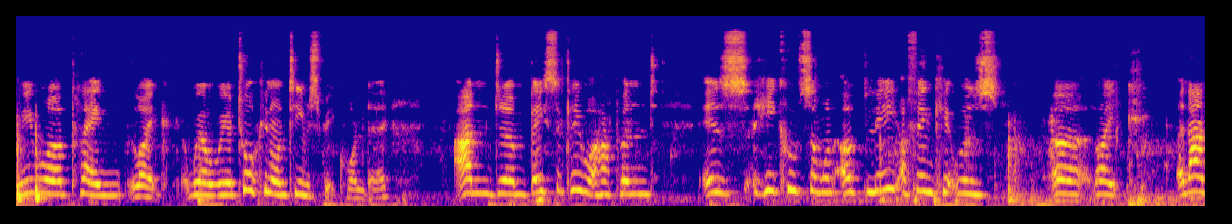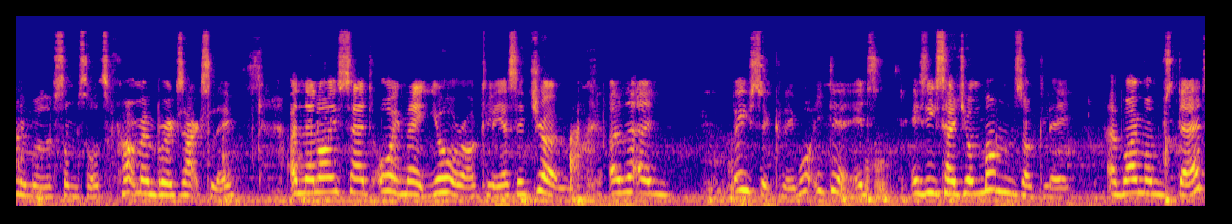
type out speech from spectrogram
We were playing like well, we were talking on TeamSpeak one day, and um, basically what happened is he called someone ugly. I think it was uh, like an animal of some sort. I can't remember exactly. And then I said, "Oi, mate, you're ugly," as a joke. And then basically what he did is he said, "Your mum's ugly," and my mum's dead.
